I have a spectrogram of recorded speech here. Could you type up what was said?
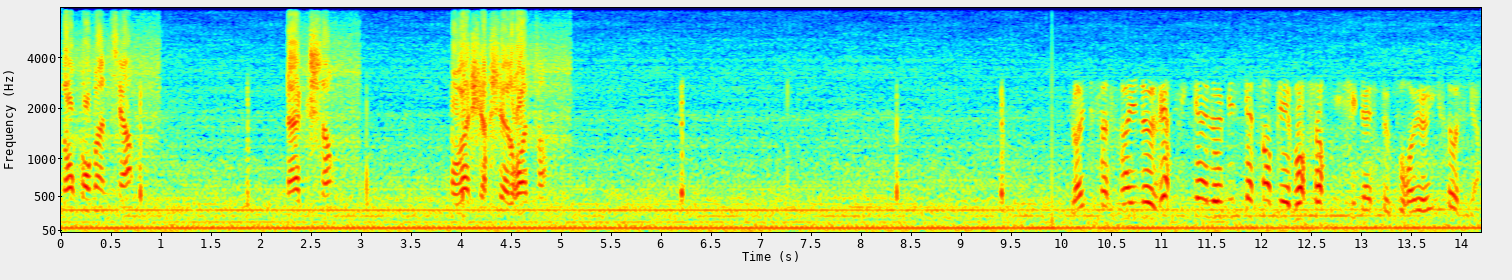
Donc on maintient l'axe. On va chercher à droite. Logne, ça sera une verticale 1400 pieds pour sortie sud-est pour X-Ray Oscar.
